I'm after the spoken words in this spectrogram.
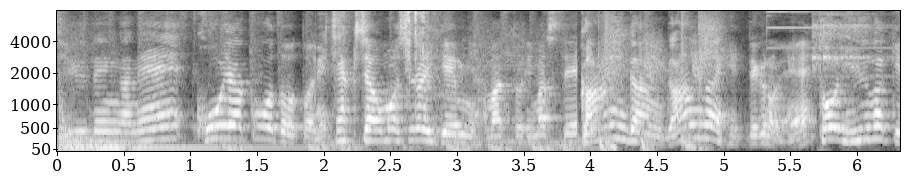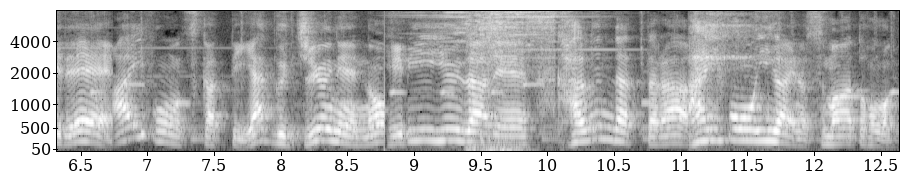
充電がね荒野行動とめちゃくちゃ面白いゲームにハマっておりましてガンガンガンガン減っていくのね。というわけで iPhone を使って約10年のヘビーユーザーです。買うんだったら iPhone 以外のスマートフォンは考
